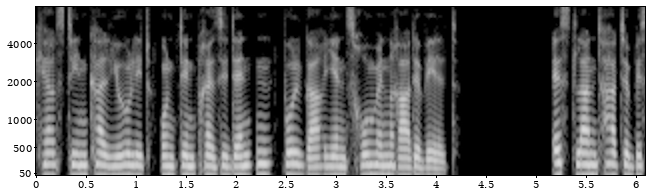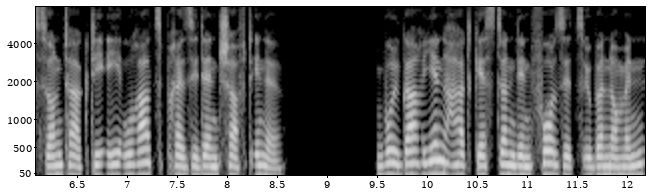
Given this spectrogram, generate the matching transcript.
Kerstin Kaljulit und den Präsidenten Bulgariens Rumen Radewild. Estland hatte bis Sonntag die EU-Ratspräsidentschaft inne. Bulgarien hat gestern den Vorsitz übernommen,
